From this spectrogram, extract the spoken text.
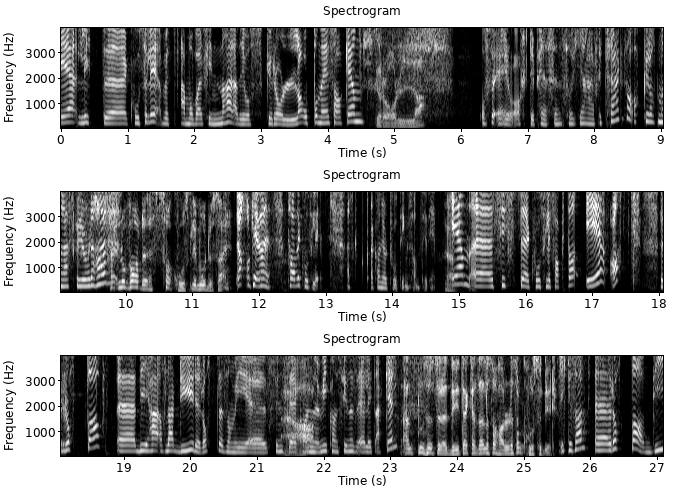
er litt uh, koselig. Jeg må bare finne den her. Jeg driver og scroller opp og ned i saken. Skrolla. Og så er jo alltid PC-en så jævlig treg da, akkurat når jeg skal gjøre det her. Hei, nå var det så koselig modus her. Ja, ok, nei, ta det koselig. Jeg, skal, jeg kan gjøre to ting samtidig. En eh, siste koselig fakta er at rotter, eh, de her, altså det er dyre rotter som vi, eh, syns Ja. kan, vi kan synes er litt ekkel. Enten syns du det er dritekkelt, eller så har du det som kosedyr. Ikke sant? Eh, rotter, de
